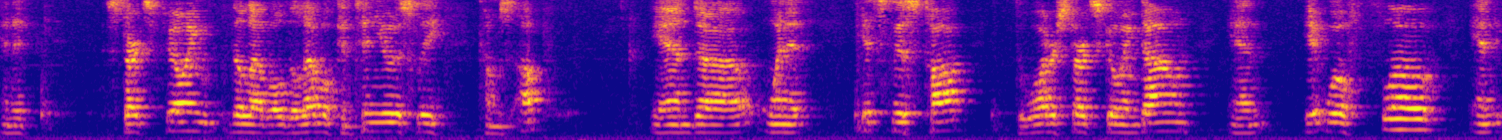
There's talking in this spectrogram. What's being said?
and it starts filling the level. The level continuously comes up and uh, when it hits this top, the water starts going down and it will flow and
